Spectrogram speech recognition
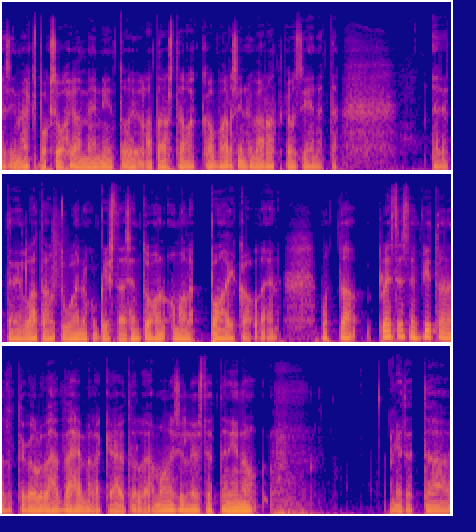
esimerkiksi Xbox-ohjaimeen, niin toi lataustelakka on varsin hyvä ratkaisu siihen, että että ne latautuu aina kun pistää sen tuohon omalle paikalleen. Mutta PlayStation 5 on totta kai ollut vähän vähemmällä käytöllä, ja mä olin silleen että niin no, että, että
